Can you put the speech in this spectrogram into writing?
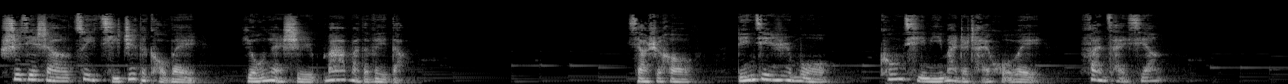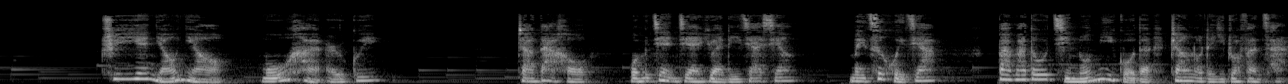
世界上最极致的口味，永远是妈妈的味道。”小时候，临近日暮，空气弥漫着柴火味，饭菜香，炊烟袅袅，母喊儿归。长大后，我们渐渐远离家乡，每次回家。爸妈都紧锣密鼓的张罗着一桌饭菜，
